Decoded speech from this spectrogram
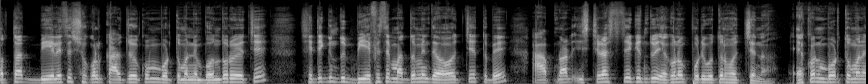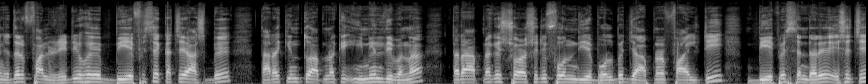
অর্থাৎ বিএলএস এর সকল কার্যক্রম বর্তমানে বন্ধ রয়েছে। সেটি কিন্তু বিএফএস এর মাধ্যমে দেওয়া হচ্ছে। তবে আপনার স্ট্যাটাসটি কিন্তু এখনও পরিবর্তন হচ্ছে না। এখন বর্তমানে যাদের ফাইল রেডি হয়ে বিএফএসের কাছে আসবে, তারা কিন্তু আপনাকে ইমেল দেবে না। তারা আপনাকে সরাসরি ফোন দিয়ে বলবে যে, আপনার ফাইলটি বিএফএস সেন্টারে এসেছে।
